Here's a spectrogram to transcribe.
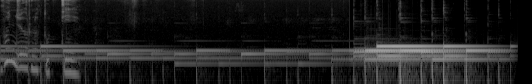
Buongiorno a tutti,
